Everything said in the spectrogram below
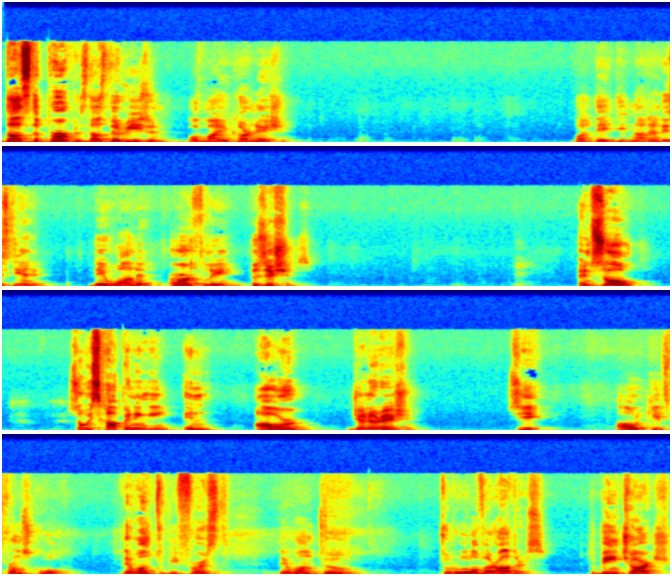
That's the purpose, that's the reason of my incarnation. But they did not understand it. They wanted earthly positions. And so, so it's happening in our generation. See, our kids from school, they want to be first. They want to, to rule over others, to be in charge.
